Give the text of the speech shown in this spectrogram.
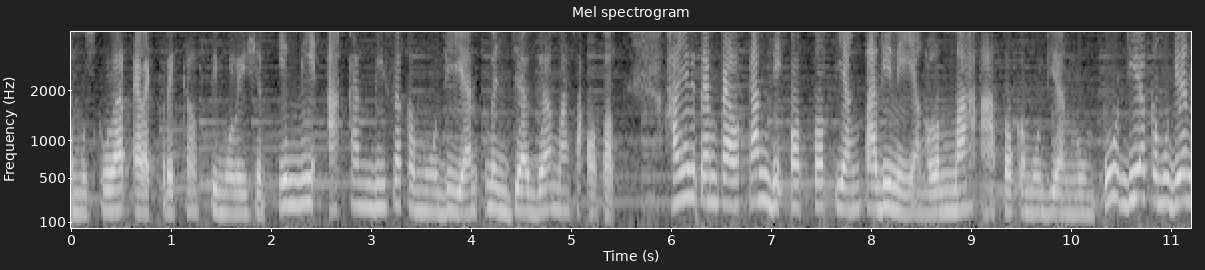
muscular electrical stimulation ini akan bisa kemudian menjaga masa otot. Hanya ditempelkan di otot yang tadi nih, yang lemah atau kemudian lumpuh, dia kemudian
